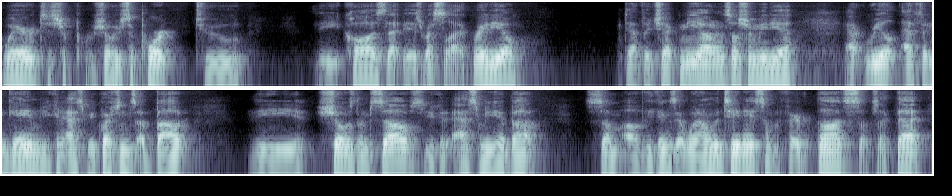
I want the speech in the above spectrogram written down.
wear to show your support to the cause that is Wrestle Addict Radio. Definitely check me out on social media at Real Effin Game. You can ask me questions about the shows themselves. You could ask me about some of the things that went on with TNA, some favorite thoughts, such like that.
